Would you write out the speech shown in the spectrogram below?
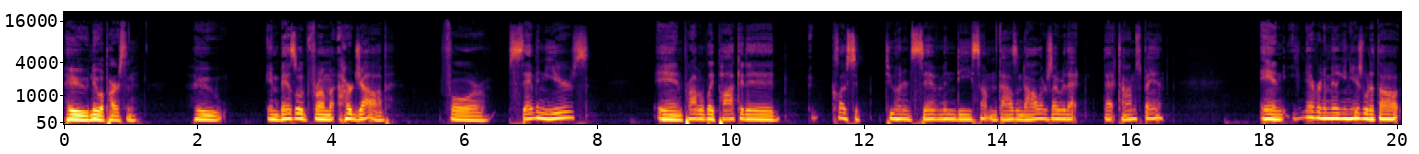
who knew a person who embezzled from her job for seven years and probably pocketed close to 270 something thousand dollars over that that time span and you never in a million years would have thought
